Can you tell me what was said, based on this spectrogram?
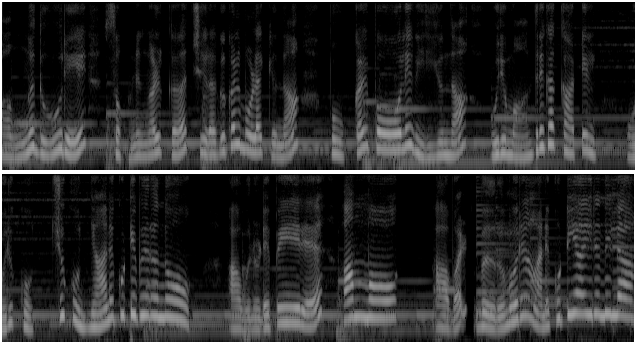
അങ്ങ് ദൂരെ സ്വപ്നങ്ങൾക്ക് ചിറകുകൾ മുളയ്ക്കുന്ന പൂക്കൾ പോലെ വിരിയുന്ന ഒരു മാന്ത്രിക കാട്ടിൽ ഒരു കൊച്ചു കുഞ്ഞാനക്കുട്ടി പിറന്നു. അവളുടെ പേര് അമ്മോ. അവൾ വെറും ഒരു ആനക്കുട്ടിയായിരുന്നില്ല.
